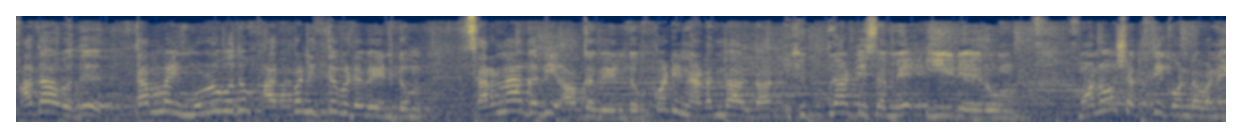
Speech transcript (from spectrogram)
அதாவது தம்மை முழுவதும் அர்ப்பணித்து விட வேண்டும். சரணாகதி ஆக வேண்டும். இப்படி நடந்தால்தான் ஹிப்னாட்டிசமே ஈடேறும். மனோசக்தி கொண்டவனை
